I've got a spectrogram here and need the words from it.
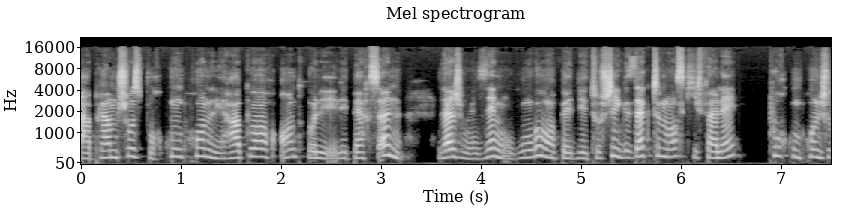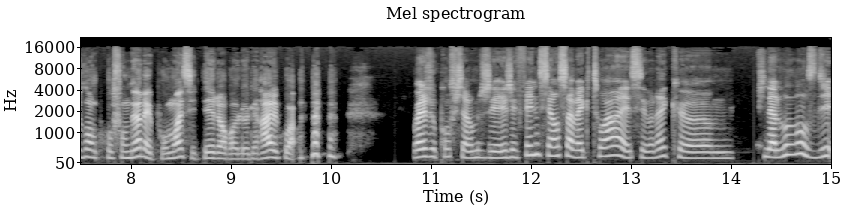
à plein de choses pour comprendre les rapports entre les, les personnes, là, je me disais, mais bingo, en fait, j'ai touché exactement ce qu'il fallait pour comprendre les choses en profondeur. Et pour moi, c'était genre le Graal, quoi. ouais, je confirme. J'ai fait une séance avec toi et c'est vrai que finalement, on se dit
